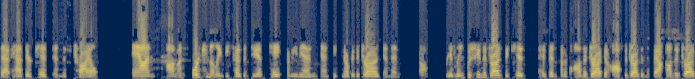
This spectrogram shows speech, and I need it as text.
that had their kids in this trial. And um, unfortunately, because of GSK coming in and taking over the drug and then um, relinquishing the drug, the kids had been kind of on the drug and off the drug and then back on the drug.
